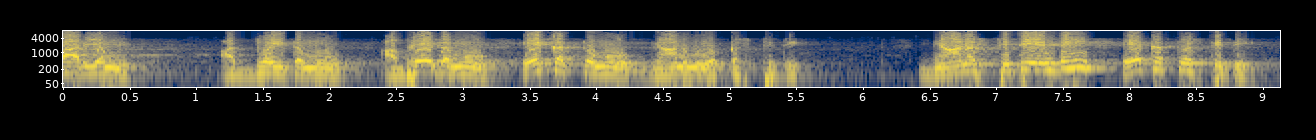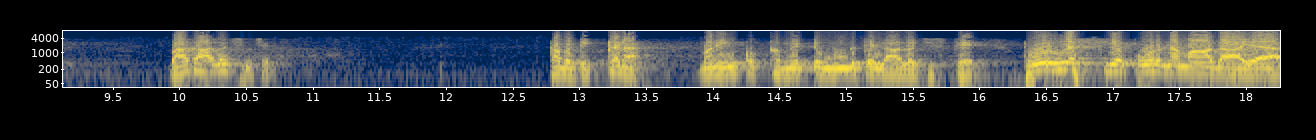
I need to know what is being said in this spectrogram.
కార్యం అద్వైతము అభేదము ఏకత్వము జ్ఞానము యొక్క స్థితి. జ్ఞాన స్థితి ఏంటి? ఏకత్వ స్థితి. బాగా ఆలోచించండి. కాబట్టి ఇక్కడ మనం ఇంకొక మెట్టు ముందుకెళ్ళి ఆలోచిస్తే పూర్ణస్య పూర్ణమాదాయ.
